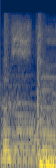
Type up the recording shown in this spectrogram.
but still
